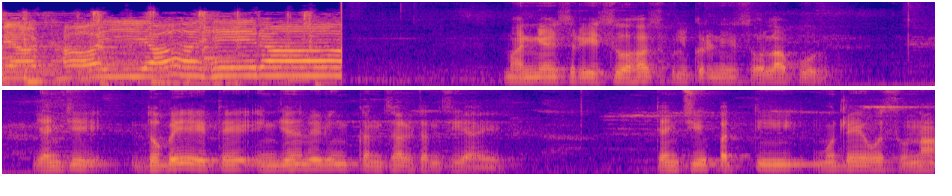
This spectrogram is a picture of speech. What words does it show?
आत्म्या ठाई आहे राम. मान्य श्री सुहास कुलकर्णी सोलापूर यांची दुबई येथे इंजिनिअरिंग कन्सल्टन्सी आहे. त्यांची पत्नी मुले व सुना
